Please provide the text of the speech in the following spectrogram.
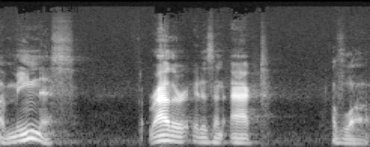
of meanness, but rather it is an act of love.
